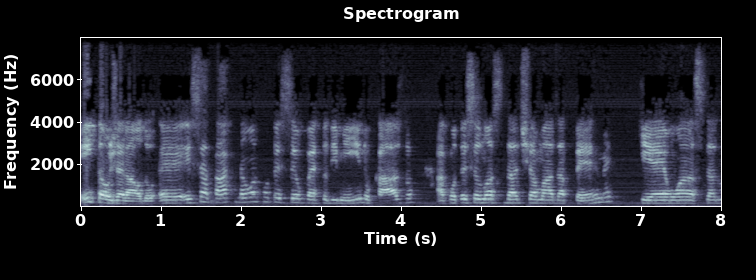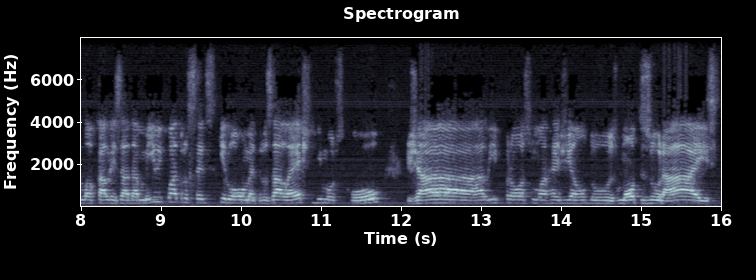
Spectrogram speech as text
Então, Geraldo, é, esse ataque não aconteceu perto de mim, no caso. Aconteceu numa cidade chamada Perme, que é uma cidade localizada a 1.400 quilômetros a leste de Moscou, já ali próximo à região dos Montes Urais,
